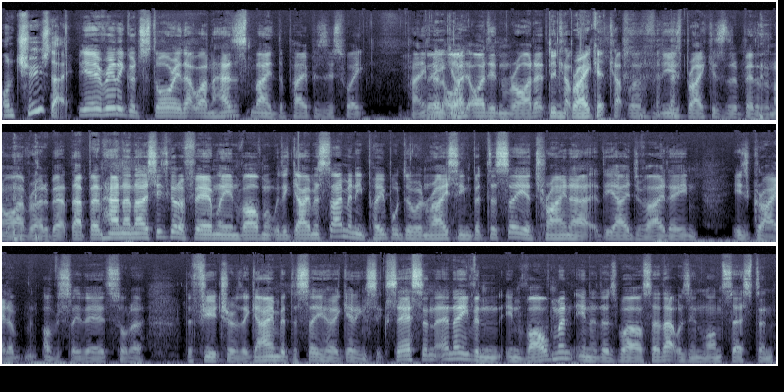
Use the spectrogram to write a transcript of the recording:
on Tuesday. Yeah, really good story. That one has made the papers this week. Payne, There but you I, go. I didn't write it. Didn't couple break of, it. couple of newsbreakers that are better than I have wrote about that. But Hannah, no, she's got a family involvement with the game. as so many people do in racing, but to see a trainer at the age of 18 is great. Obviously, they're sort of the future of the game, but to see her getting success and, and even involvement in it as well. So that was in Launceston.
